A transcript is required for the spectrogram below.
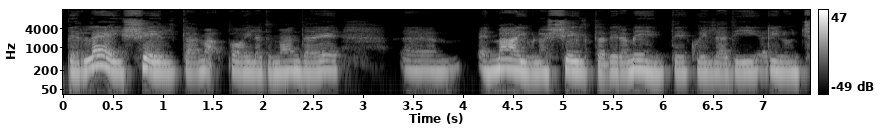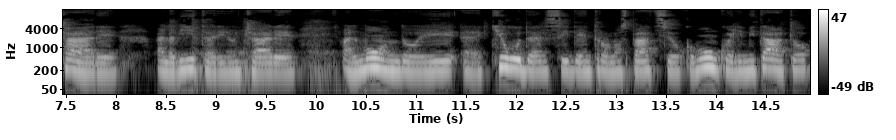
per lei scelta, ma poi la domanda è, ehm, è mai una scelta veramente quella di rinunciare alla vita, rinunciare al mondo e eh, chiudersi dentro uno spazio comunque limitato?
